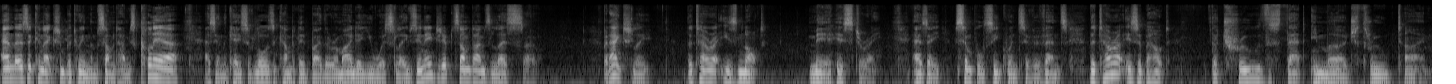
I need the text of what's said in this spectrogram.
and there's a connection between them, sometimes clear, as in the case of laws accompanied by the reminder you were slaves in Egypt, sometimes less so. But actually, the Torah is not mere history as a simple sequence of events. The Torah is about the truths that emerge through time.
